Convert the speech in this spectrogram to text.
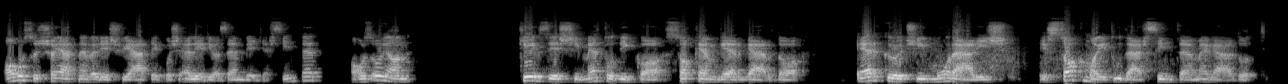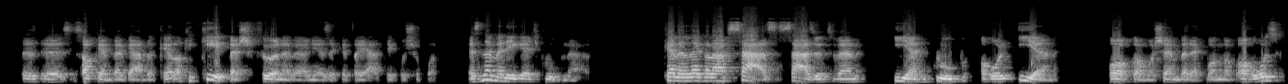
Ahhoz, hogy saját nevelésű játékos eléri az NB1-es szintet, ahhoz olyan képzési metodika, szakemgergárda, erkölcsi, morális és szakmai tudás szinten megáldott szakembergárda kell, aki képes fölnevelni ezeket a játékosokat. Ez nem elég egy klubnál. Kellene legalább 100-150 ilyen klub, ahol ilyen alkalmas emberek vannak ahhoz,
